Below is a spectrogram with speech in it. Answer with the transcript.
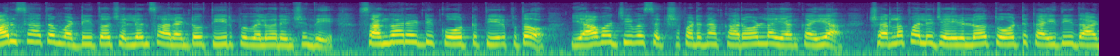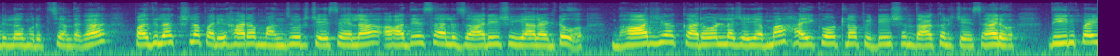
ఆరు శాతం వడ్డీతో చెల్లించాలంటూ తీర్పు వెలువరించింది. సంగారెడ్డి కోర్టు తీర్పుతో యావజ్జీవ శిక్ష పడిన కరోళ్ళ ఎంకయ్య చర్లపల్లి జైలులో తోటి ఖైదీ దాడిలో మృతి చెందగా పది లక్షల పరిహారం మంజూరు చేసేలా ఆదేశాలు జారీ చేయాలంటూ భార్య కరోళ్ళ జయమ్మ హైకోర్టులో పిటిషన్ దాఖలు చేశారు. దీనిపై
